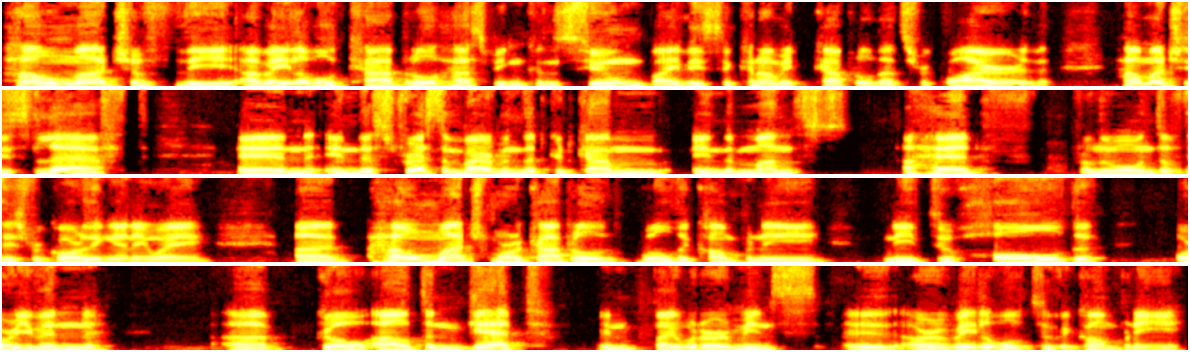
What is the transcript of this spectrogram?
how much of the available capital has been consumed by this economic capital that's required, how much is left, and in the stress environment that could come in the months ahead from the moment of this recording, anyway, uh, how much more capital will the company need to hold or even uh, go out and get in, by whatever means uh, are available to the company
